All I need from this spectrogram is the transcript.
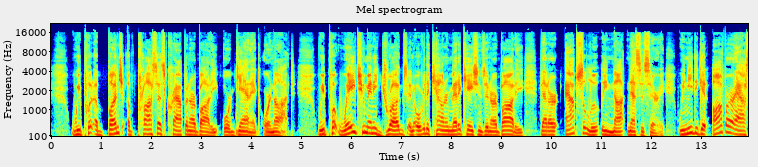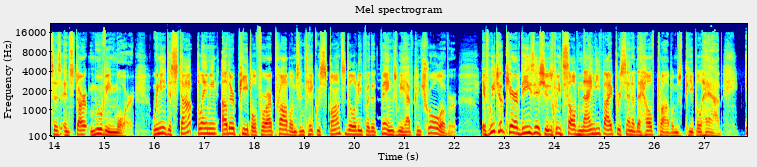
We put a bunch of processed crap in our body, organic or not. We put way too many drugs and over the counter medications in our body that are absolutely not necessary. We need to get off our asses and start moving more. We need to stop blaming other people for our problems and take responsibility for the things we have control over. If we took care of these issues, we'd solve 95% of the health problems people have.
